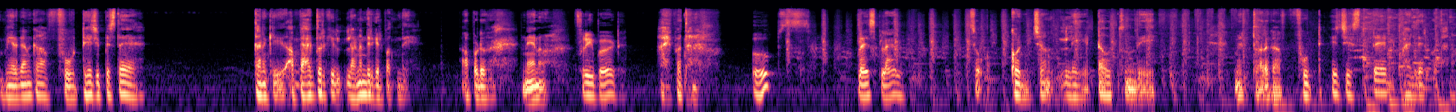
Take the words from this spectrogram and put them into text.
మీరు కనుక ఫుటేజ్ ఇప్పిస్తే తనకి ఆ బ్యాగ్ దొరికి లండన్ తిరిగి వెళ్ళిపోతుంది. అప్పుడు నేను ఫ్రీ బర్డ్ అయిపోతాను. ఊప్స్ నైస్ ప్లాన్ సో కొంచెం లేట్ అవుతుంది. మీరు త్వరగా ఫుటేజ్ ఇస్తే బయలుదేరిపోతాను.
